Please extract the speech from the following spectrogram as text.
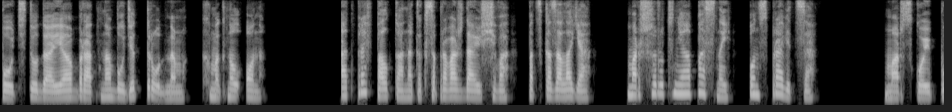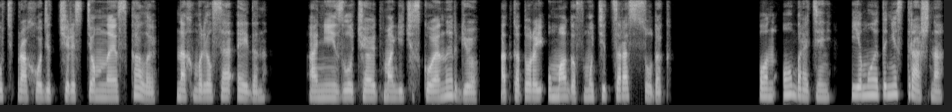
«Путь туда и обратно будет трудным», — хмыкнул он. «Отправь полкана как сопровождающего», — подсказала я. «Маршрут не опасный, он справится». «Морской путь проходит через темные скалы», — нахмурился Эйден. Они излучают магическую энергию, от которой у магов мутится рассудок. «Он оборотень, ему это не страшно»,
